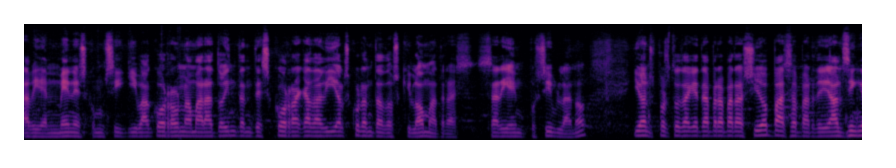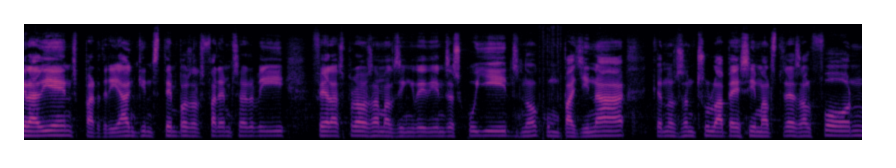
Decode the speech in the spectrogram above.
evidentment és com si qui va córrer una marató intentés córrer cada dia els 42 quilòmetres. Seria impossible, no? I doncs, doncs tota aquesta preparació passa per triar els ingredients, per triar en quins tempos els farem servir, fer les proves amb els ingredients escollits, no? compaginar, que no se'n solapéssim els tres al forn,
